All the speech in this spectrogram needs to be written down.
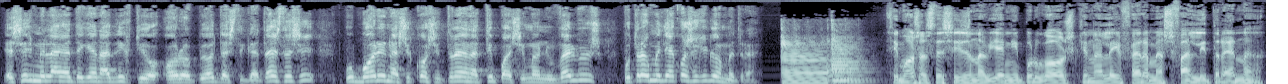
εσείς μιλάγατε για ένα δίκτυο οροποιώντας την κατάσταση που μπορεί να σηκώσει τρένα τύπου ασημένου βέλου που τρέχουμε 200 χιλιόμετρα. Θυμόσαστε εσείς να βγαίνει υπουργός και να λέει φέραμε ασφαλή τρένα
